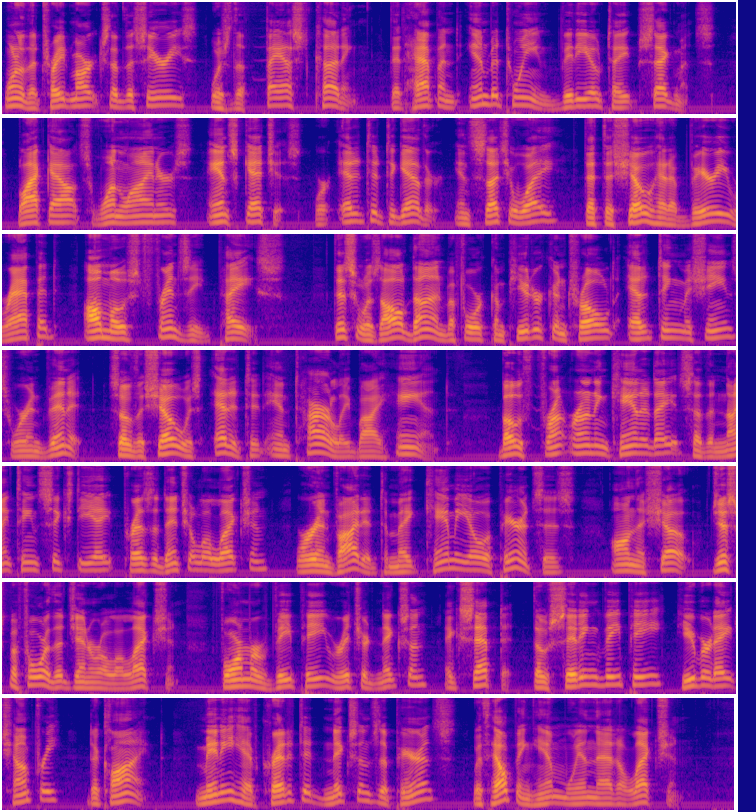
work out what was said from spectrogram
One of the trademarks of the series was the fast cutting that happened in between videotape segments. Blackouts, one liners, and sketches were edited together in such a way that the show had a very rapid, almost frenzied pace. This was all done before computer controlled editing machines were invented, so the show was edited entirely by hand. Both front running candidates of the 1968 presidential election were invited to make cameo appearances on the show just before the general election. Former VP Richard Nixon accepted, though sitting VP Hubert H. Humphrey declined. Many have credited Nixon's appearance with helping him win that election.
